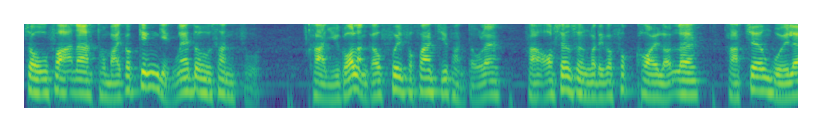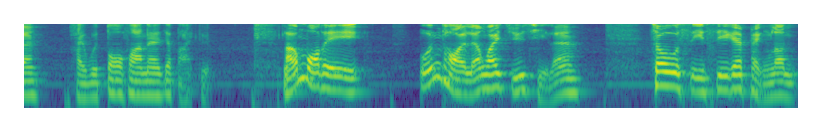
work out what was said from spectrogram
做法啊，同埋個經營咧都好辛苦，嚇，如果能夠恢復翻主頻道咧，嚇，我相信我哋個覆蓋率咧，嚇，將會咧係會多翻咧一大橛。嗱，咁我哋本台兩位主持咧做時事嘅評論。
